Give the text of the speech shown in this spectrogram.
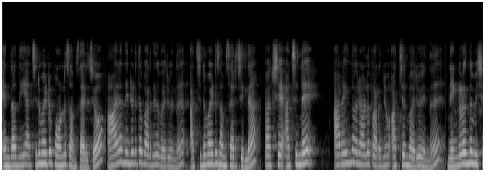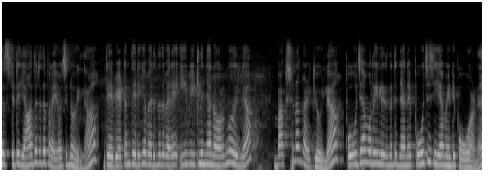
എന്താ നീ അച്ഛനുമായിട്ട് ഫോണിൽ സംസാരിച്ചോ? ആരാ നിന്റെ അടുത്ത് പറഞ്ഞത് വരുമെന്ന്? അച്ഛനുമായിട്ട് സംസാരിച്ചില്ല. പക്ഷെ അച്ഛന്റെ അറിയുന്ന ഒരാൾ പറഞ്ഞു അച്ഛൻ വരൂ എന്ന് നിങ്ങളൊന്നും വിശ്വസിച്ചിട്ട് യാതൊരുവിധ പ്രയോജനവും ഇല്ല. രവിയേട്ടൻ തിരികെ വരുന്നത് വരെ ഈ വീട്ടിൽ ഞാൻ ഉറങ്ങുകയില്ല. ഭക്ഷണം കഴിക്കൂല പൂജാമുറിയിൽ ഇരുന്നിട്ട് ഞാൻ പൂജ ചെയ്യാൻ വേണ്ടി പോവാണ്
